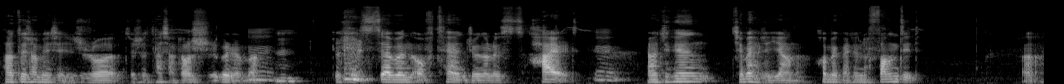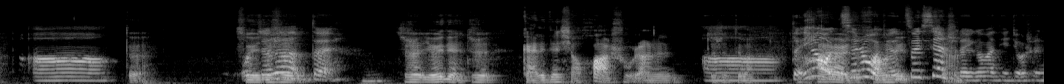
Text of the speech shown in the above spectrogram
它最上面写的是说，就是他想招十个人嘛，嗯就是 seven of ten journalists hired。嗯然后今天前面还是一样的，后面改成了 funded，啊，哦，对，所我觉以就是得对，就是有一点就是改了一点小话术，让人就是对吧？哦？对，因为我其实我觉得最现实的一个问题就是，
